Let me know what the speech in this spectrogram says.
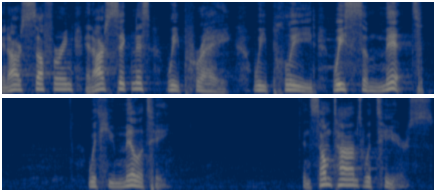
In our suffering and our sickness, we pray, we plead, we submit with humility and sometimes with tears.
